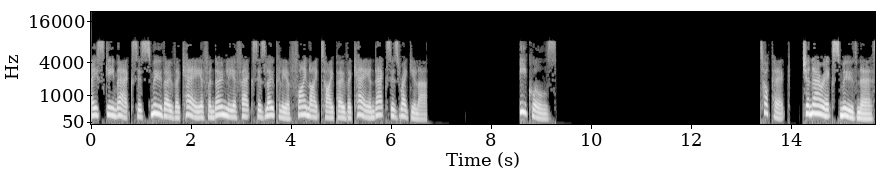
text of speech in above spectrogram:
A scheme X is smooth over K if and only if X is locally of finite type over K and X is regular. Equals. Topic: Generic smoothness.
